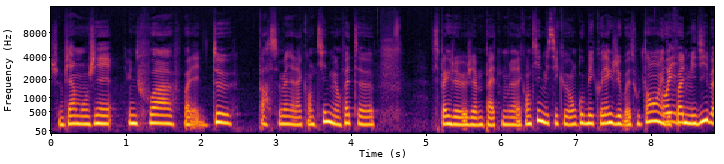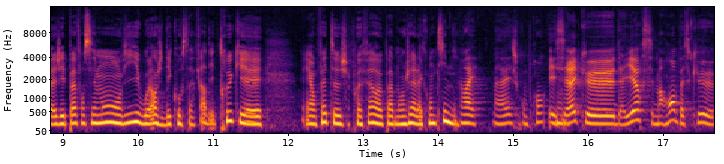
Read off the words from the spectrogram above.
je veux bien manger une fois, voilà, deux par semaine à la cantine. Mais en fait, euh, c'est pas que j'aime pas être mangé à la cantine, mais c'est qu'en gros, mes collègues, je les vois tout le temps. Et Oui. des fois, le midi, bah, j'ai pas forcément envie, ou alors j'ai des courses à faire, des trucs. Et, et en fait, je préfère euh, pas manger à la cantine. Ouais, bah ouais, je comprends. Et c'est vrai que d'ailleurs, c'est marrant parce que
